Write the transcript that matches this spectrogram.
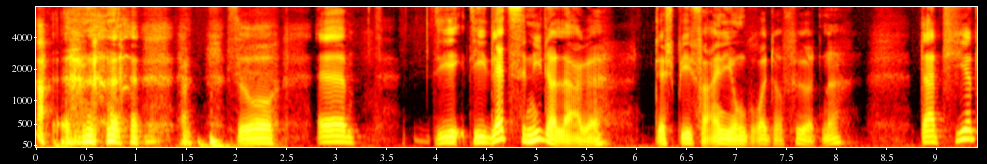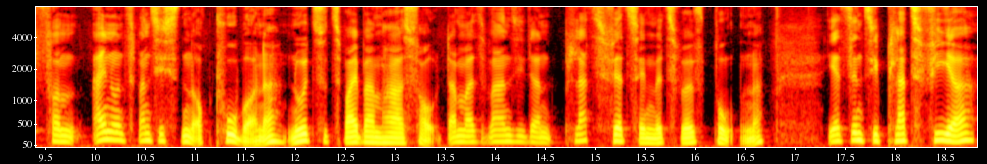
so. Ähm, die, die letzte Niederlage der Spielvereinigung Kräuter Fürth, ne? datiert vom 21. Oktober, ne? 0 zu 2 beim HSV. Damals waren sie dann Platz 14 mit 12 Punkten. Ne? Jetzt sind sie Platz 4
